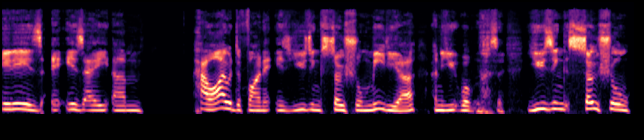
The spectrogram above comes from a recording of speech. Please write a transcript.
it is it is a um, how I would define it is using social media and you well using social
